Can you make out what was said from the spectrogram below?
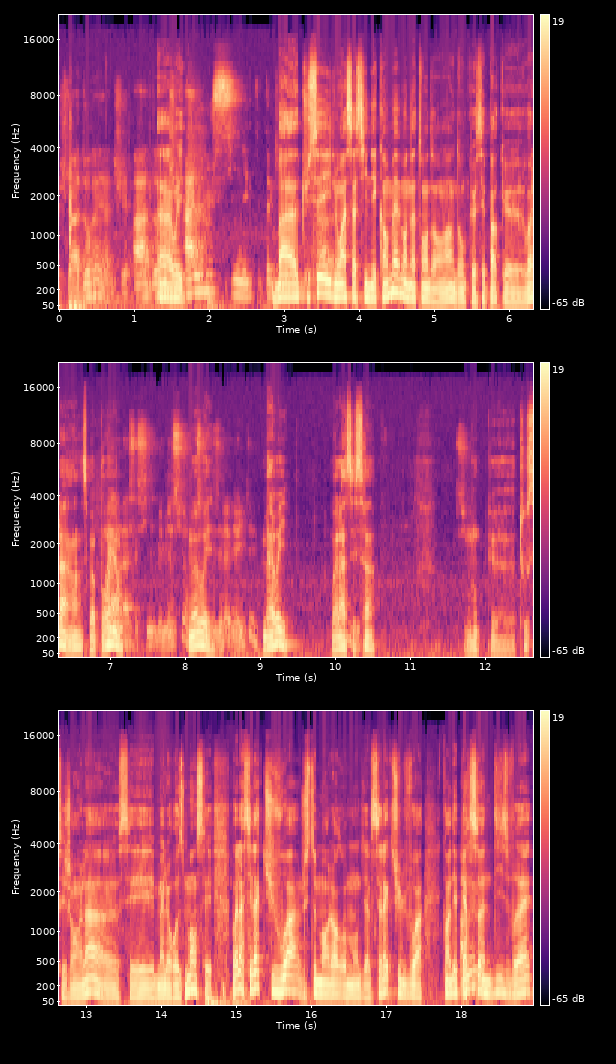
j'ai adoré, j'ai adoré, ah, oui. halluciné. Bah, tu sais, ils l'ont assassiné quand même en attendant, hein, donc euh, c'est pas que. Voilà, hein, c'est pas pour rien. mais bien sûr, oui, oui. la vérité. Bah oui, voilà, c'est ça. Donc euh, tous ces gens-là, euh, c'est malheureusement, c'est voilà, c'est là que tu vois justement l'ordre mondial. C'est là que tu le vois quand des ah personnes disent vrai,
